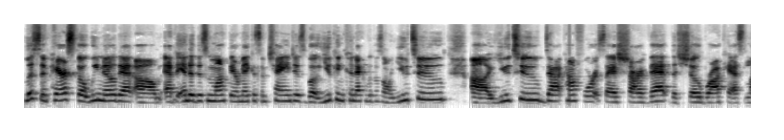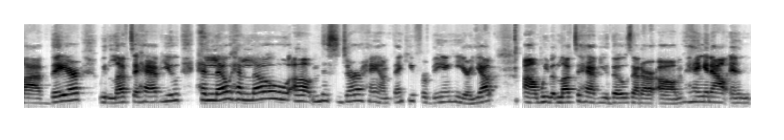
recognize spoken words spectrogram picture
Listen, Periscope, we know that um, at the end of this month, they're making some changes, but you can connect with us on YouTube, uh, youtube.com forward slash Sharvette. The show broadcast live there. We'd love to have you. Hello, hello, uh, Miss Durham. Thank you for being here. Yep. Um, we would love to have you, those that are um, hanging out and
